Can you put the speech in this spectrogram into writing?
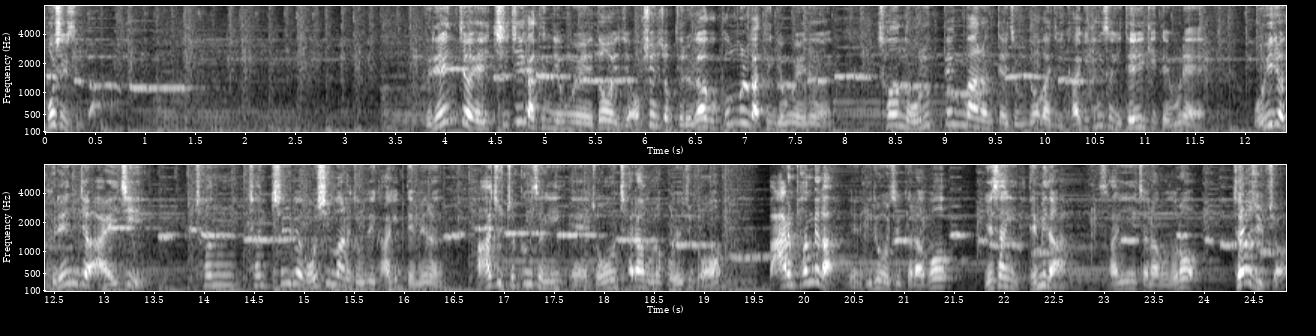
보시겠습니다. 그랜저 HG 같은 경우에도 이제 옵션이 좀 들어가고 끝물 같은 경우에는 1,500, 600만 원대 정도가 지금 가격 형성이 되어 있기 때문에 오히려 그랜저 IG 1,000, 1,750만 원 정도의 가격대면은 아주 접근성이 예, 좋은 차량으로 보여지고 빠른 판매가 예, 이루어질 거라고 예상이 됩니다. 상위 전화번호로 전화 주십시오.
